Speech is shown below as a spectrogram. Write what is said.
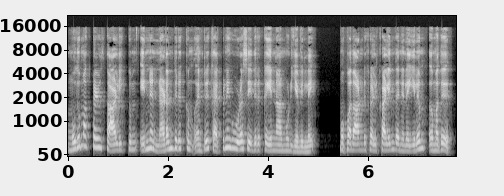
முதுமக்கள் தாளிக்கும் என்ன நடந்திருக்கும் என்று கற்பனை கூட செய்திருக்க என்னால் முடியவில்லை. முப்பதாண்டுகள் கழிந்த நிலையிலும் எமது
